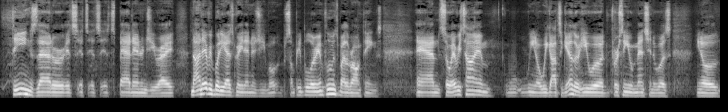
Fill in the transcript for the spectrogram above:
things that are it's it's it's it's bad energy, right? Not everybody has great energy. Some people are influenced by the wrong things, and so every time you know we got together, he would first thing he would mention was, you know,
